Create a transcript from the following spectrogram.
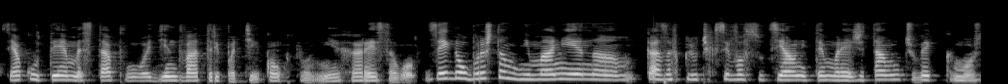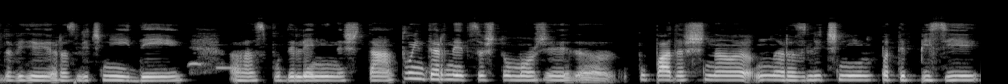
всяко от тези места по един, два, три пъти, колкото ни е харесало. Взех да обръщам внимание на, казах, включих се в социалните мрежи. Там човек може да види различни идеи, споделени неща. По интернет също може да попадаш на, на различни пътеписи.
